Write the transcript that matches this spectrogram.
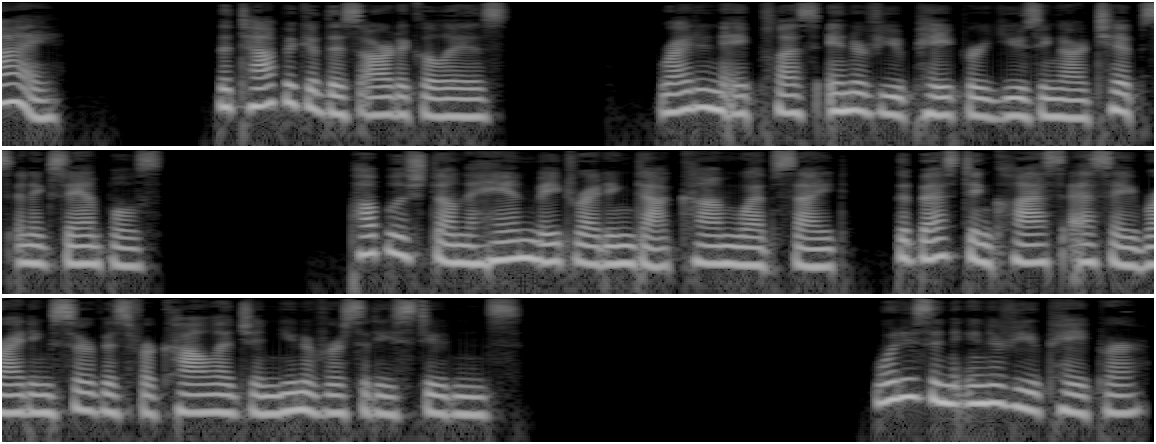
Hi. The topic of this article is Write an A plus interview paper using our tips and examples. Published on the handmadewriting.com website, the best in class essay writing service for college and university students. What is an interview paper?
